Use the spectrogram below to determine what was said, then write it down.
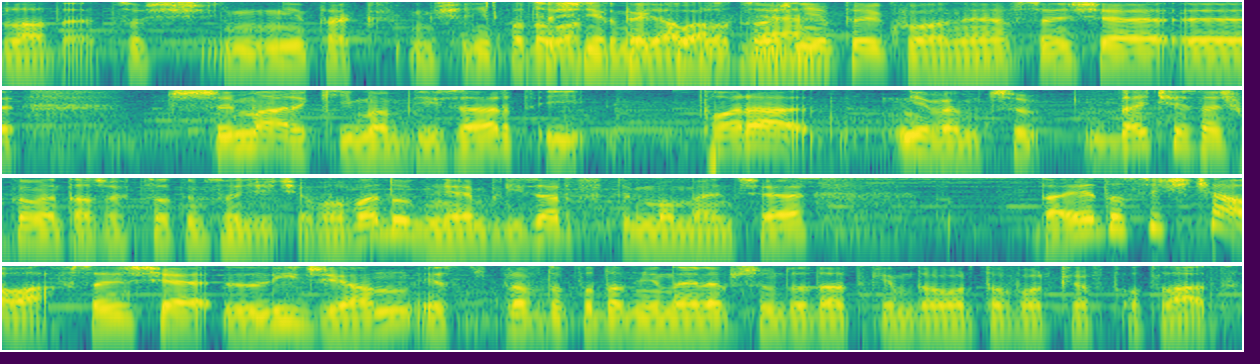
blade, coś nie tak mi się nie podoba Coś z tym pykło, Diablo. Coś nie? nie? pykło, nie? W sensie y, trzy marki ma Blizzard i pora, nie wiem, czy dajcie znać w komentarzach, co o tym sądzicie, bo według mnie Blizzard w tym momencie daje dosyć ciała. W sensie Legion jest prawdopodobnie najlepszym dodatkiem do World of Warcraft od lat.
